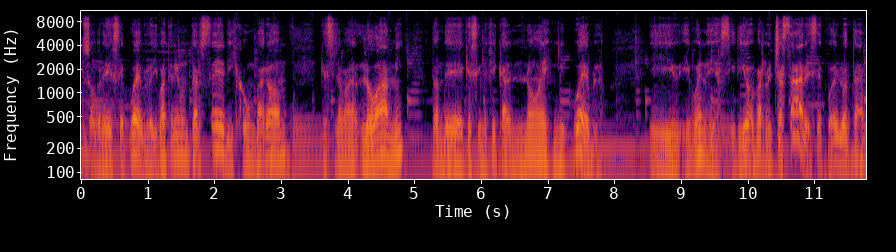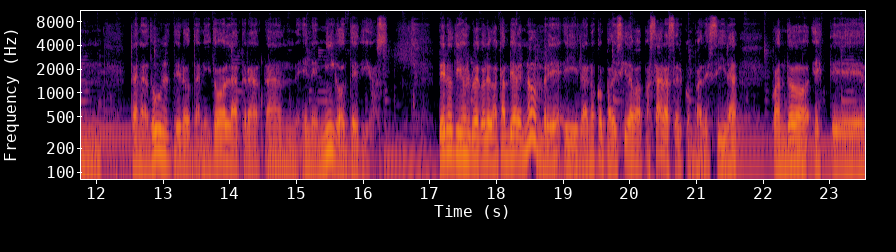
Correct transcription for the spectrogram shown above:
sobre ese pueblo. Iba a tener un tercer hijo, un varón, que se llama Loami, donde, que significa no es mi pueblo. Y, bueno, y así Dios va a rechazar ese pueblo tan, tan adúltero, tan idólatra, tan enemigo de Dios. Pero Dios luego le va a cambiar el nombre y la no compadecida va a pasar a ser compadecida cuando este,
